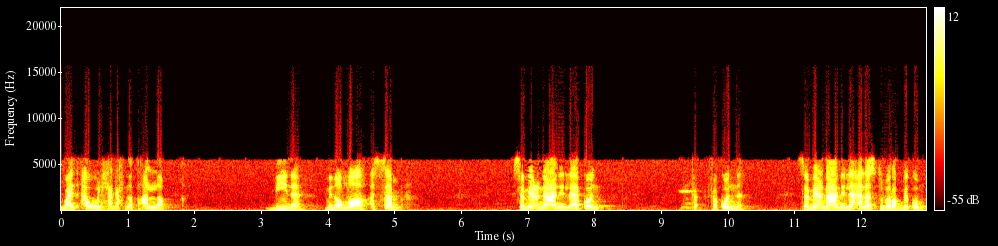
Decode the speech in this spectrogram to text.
وبعدين أول حاجة إحنا نتعلق بينا من الله السمع. سمعنا عن الله كن. فكنا. سمعنا عن الله ألست بربكم.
